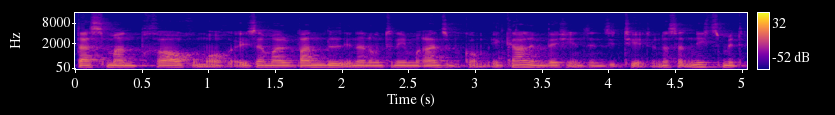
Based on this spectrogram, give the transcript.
das man braucht, um auch, ich sag mal, Wandel in ein Unternehmen reinzubekommen, egal in welche Intensität. Und das hat nichts mit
